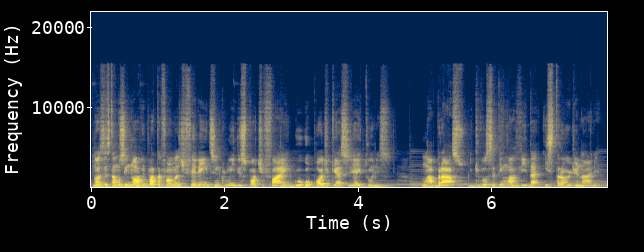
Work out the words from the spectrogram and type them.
Nós estamos em nove plataformas diferentes, incluindo Spotify, Google Podcasts e iTunes. Um abraço e que você tenha uma vida extraordinária.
